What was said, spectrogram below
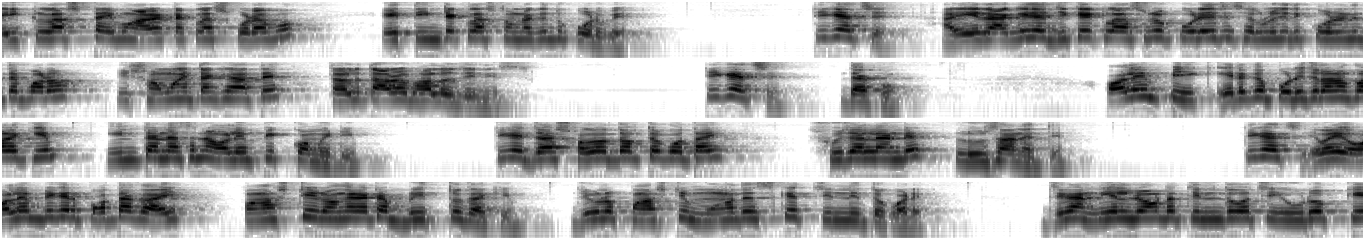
এই ক্লাসটা এবং আরেকটা ক্লাস করাবো, এই তিনটে ক্লাস তোমরা কিন্তু করবে। ঠিক আছে? আর এর আগে যে জিকে ক্লাসগুলো করেছে, সেগুলো যদি করে নিতে পারো, যদি সময় থাকে হাতে, তাহলে তারও ভালো জিনিস। ঠিক আছে? দেখো, অলিম্পিক, এটাকে পরিচালনা করে কি? ইন্টারন্যাশনাল অলিম্পিক কমিটি ঠিক আছে? যার সদর দপ্তর কোথায়? সুইজারল্যান্ডের লুসানেতে। ঠিক আছে? এবার এই অলিম্পিকের পতাকায় পাঁচটি রঙের একটা বৃত্ত থাকে, যেগুলো পাঁচটি মহাদেশকে চিহ্নিত করে। যেখানে নীল রঙটা চিহ্নিত করছে ইউরোপকে,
